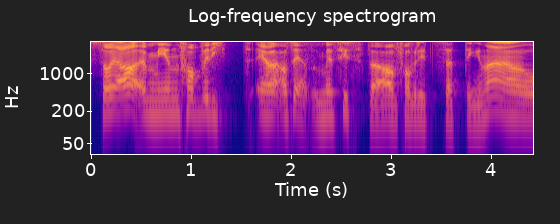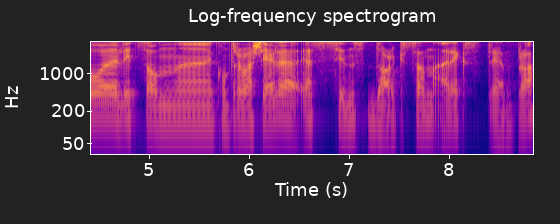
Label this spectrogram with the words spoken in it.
så ja, min favoritt Altså, min siste av favorittsettingene og litt sånn eh, kontroversiell. Jeg, syns Dark Sun er ekstremt bra.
